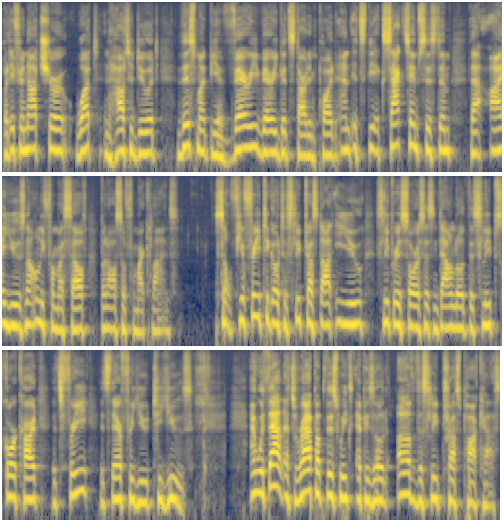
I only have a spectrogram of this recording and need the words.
but if you're not sure what and how to do it, this might be a very, very good starting point. And it's the exact same system that I use not only for myself, but also for my clients. So feel free to go to sleeptrust.eu, sleep resources, and download the sleep scorecard. It's free, it's there for you to use. And with that, let's wrap up this week's episode of the Sleep Trust podcast.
